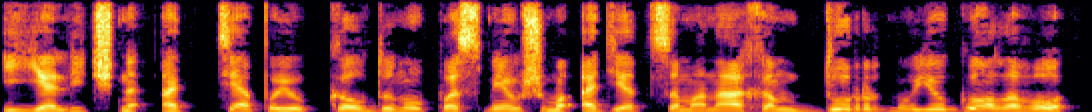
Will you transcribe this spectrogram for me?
и я лично оттяпаю колдуну, посмевшему одеться монахом, дурную голову.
